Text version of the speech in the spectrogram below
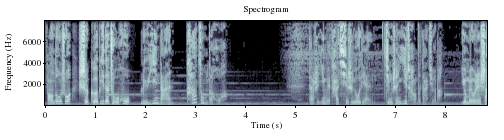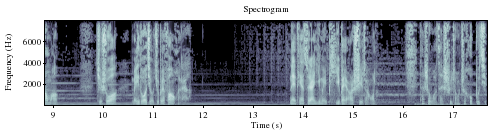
房东说是隔壁的住户绿衣男他纵的火，但是因为他其实有点精神异常的感觉吧，又没有人伤亡，据说没多久就被放回来了。那天虽然因为疲惫而睡着了，但是我在睡着之后不久，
